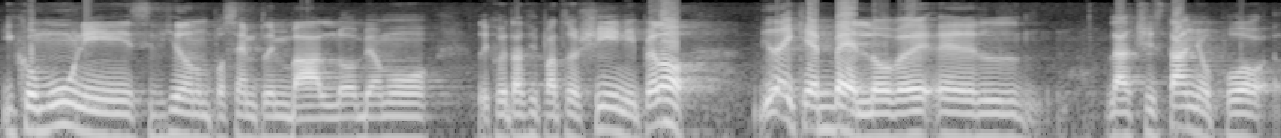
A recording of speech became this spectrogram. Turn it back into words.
i comuni si tirano un po' sempre in ballo, abbiamo ricordato i patrocini, però direi che è bello, eh, la Cistagno può,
